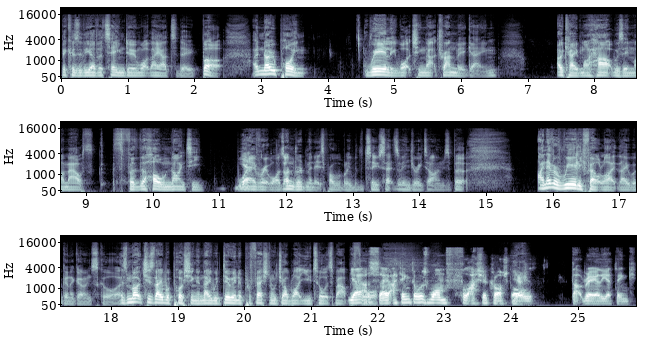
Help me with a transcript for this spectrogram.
because of the other team doing what they had to do. But at no point, really, watching that Tranmere game, okay, my heart was in my mouth for the whole ninety, whatever yeah. it was, hundred minutes probably with the two sets of injury times, but. I never really felt like they were going to go and score as much as they were pushing and they were doing a professional job like you talked about. Before. Yeah, I say I think there was one flash across goal yeah. that really I think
